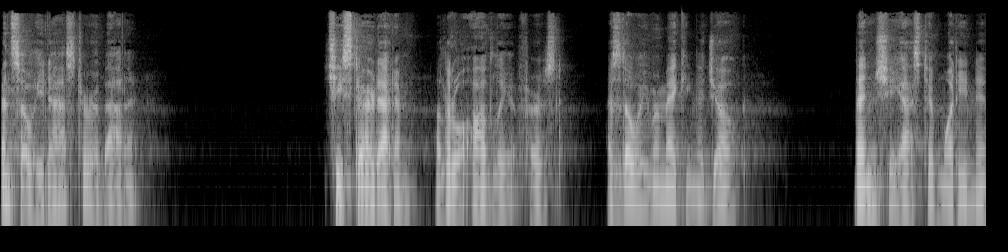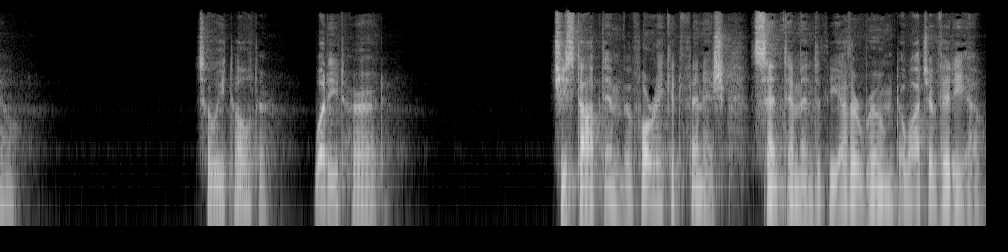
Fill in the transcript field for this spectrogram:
and so he'd asked her about it. She stared at him a little oddly at first, as though he were making a joke. Then she asked him what he knew. So he told her what he'd heard. She stopped him before he could finish, sent him into the other room to watch a video.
